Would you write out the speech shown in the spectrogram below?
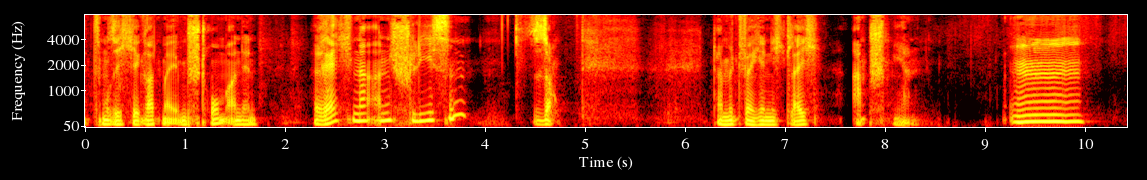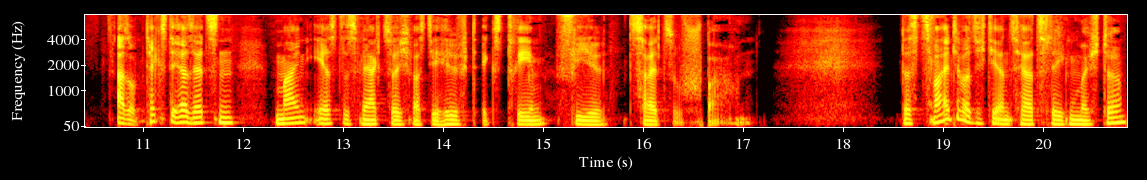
Jetzt muss ich hier gerade mal eben Strom an den Rechner anschließen. So. Damit wir hier nicht gleich abschmieren. Mm. Also Texte ersetzen, mein erstes Werkzeug, was dir hilft, extrem viel Zeit zu sparen. Das zweite, was ich dir ans Herz legen möchte,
